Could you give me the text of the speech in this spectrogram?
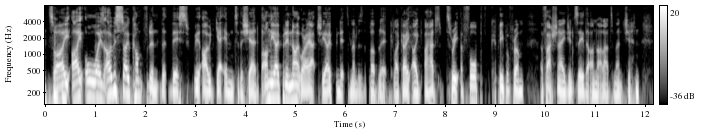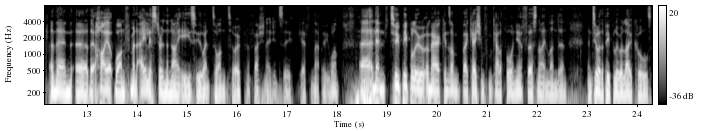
so I, I always, I was so confident that this, I would get him to the shed. But on the opening night, where I actually opened it to members of the public, like I, I, I had three, uh, four people from a fashion agency that I'm not allowed to mention, and then uh, that high up one from an A-lister in the '90s who went on to open a fashion agency. Get from that who you want, uh, and then two people who are Americans on vacation from California, first night in London, and two other people who were locals.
